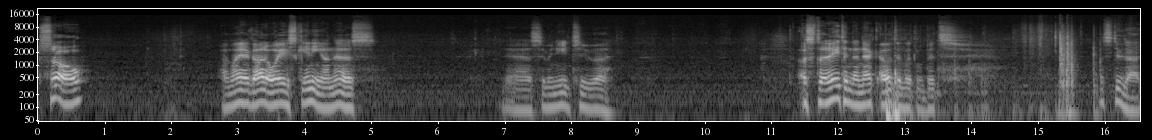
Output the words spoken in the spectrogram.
So, I might have got away skinny on this. Yeah, so we need to uh, straighten the neck out a little bit. Let's do that.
